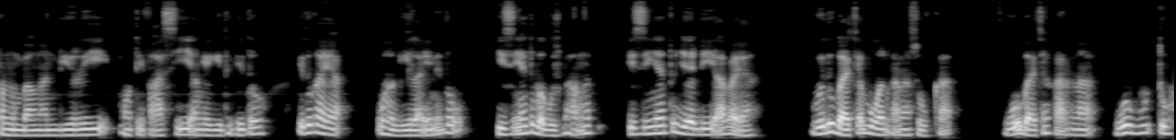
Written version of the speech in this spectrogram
pengembangan diri, motivasi yang kayak gitu-gitu, itu kayak wah gila ini tuh isinya tuh bagus banget. Isinya tuh jadi apa ya? Gue tuh baca bukan karena suka, gue baca karena gue butuh.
